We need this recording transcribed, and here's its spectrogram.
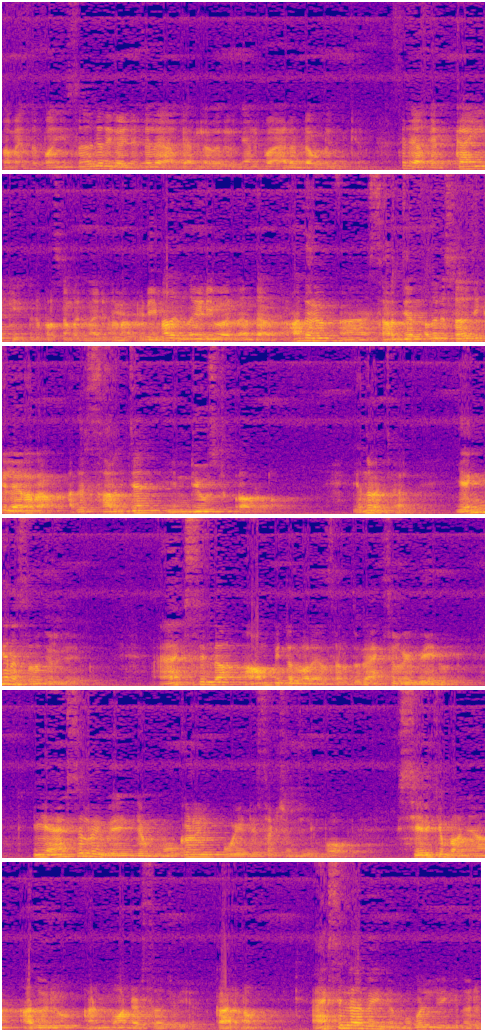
സമയത്ത് ഇപ്പൊ ഈ സർജറി കഴിഞ്ഞ ചില ആൾക്കാരിൽ അതൊരു ഞാനിപ്പോ ആഡ് ഡൗട്ട് ചില ആൾക്കാർ കൈക്ക് ഒരു പ്രശ്നം വരുന്ന. അത് എന്താണ്? അതൊരു സർജൻ അതൊരു സർജിക്കൽ എററാണ് അത് സർജൻ ഇൻഡ്യൂസ്ഡ് പ്രോബ്ലം എന്ന് വെച്ചാൽ എങ്ങനെ സർജറി ചെയ്യും? ആക്സില്ല ആംപിറ്റ് എന്ന് പറയുന്ന സ്ഥലത്ത് ഒരു ആക്സിലറി വെയിൻ ഉണ്ട്. ഈ ആക്സിലറി വെയിന്റെ മുകളിൽ പോയി ഡിസക്ഷൻ ചെയ്യുമ്പോൾ ശരിക്കും പറഞ്ഞാൽ അതൊരു അൺവാണ്ടഡ് സർജറിയാണ് കാരണം ആക്സില്ല വെയിന്റെ മുകളിലിരിക്കുന്ന ഒരു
